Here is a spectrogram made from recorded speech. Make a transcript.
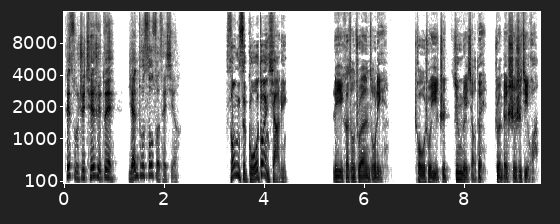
得组织潜水队沿途搜索才行。疯子果断下令，立刻从专案组里。抽出一支精锐小队，准备实施计划。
